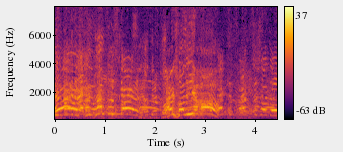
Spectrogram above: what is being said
der kann Campus gehen! Scheiß Verlierer! 26 er da!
